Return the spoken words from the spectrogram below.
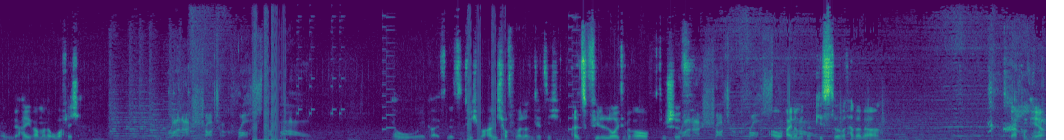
Oh, der Hai war mal an der Oberfläche. Run a shot across the bow. Jo, wir greifen jetzt natürlich mal an. Ich hoffe mal, da sind jetzt nicht allzu viele Leute drauf auf dem Schiff. Oh, einer mit einer Kiste. Was hat er da? Ja, komm her.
